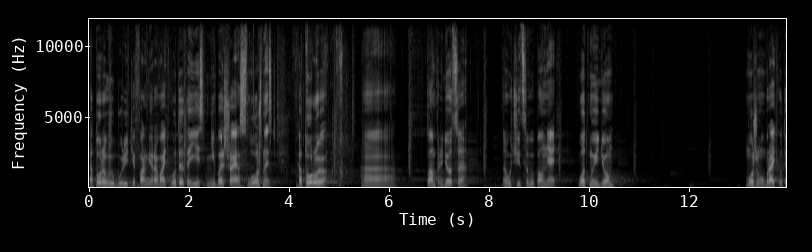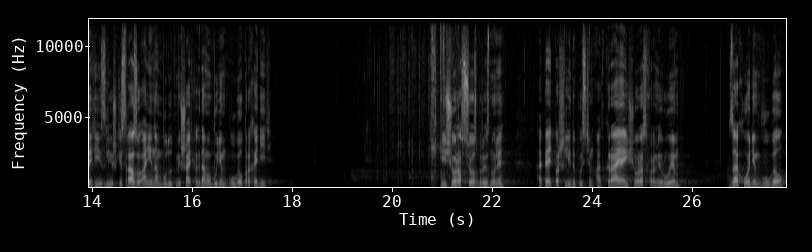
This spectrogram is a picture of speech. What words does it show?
который вы будете формировать. Вот это есть небольшая сложность, которую э, вам придется научиться выполнять. Вот мы идем, можем убрать вот эти излишки сразу, они нам будут мешать, когда мы будем угол проходить. Еще раз все сбрызнули. Опять пошли, допустим, от края, еще раз формируем. Заходим в угол,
